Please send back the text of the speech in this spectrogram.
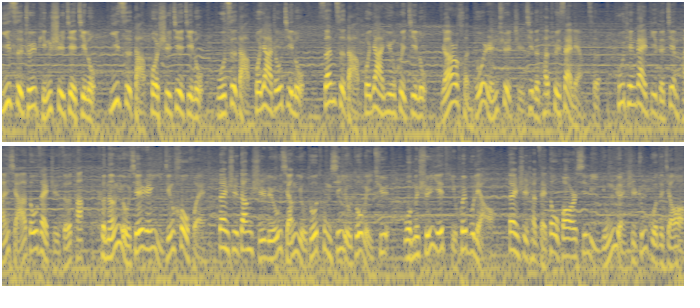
一次追平世界纪录，一次打破世界纪录，五次打破亚洲纪录。三次打破亚运会纪录，然而很多人却只记得他退赛两次。铺天盖地的键盘侠都在指责他，可能有些人已经后悔，但是当时刘翔有多痛心，有多委屈，我们谁也体会不了。但是他在豆包儿心里永远是中国的骄傲，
